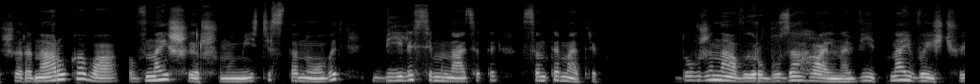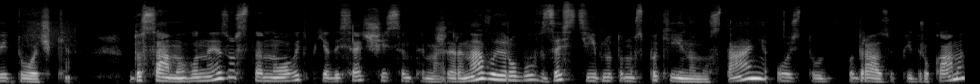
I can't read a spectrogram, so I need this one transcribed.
Ширина рукава в найширшому місці становить біля 17 см. Довжина виробу загальна від найвищої точки до самого низу становить 56 см. Ширина виробу в застібнутому спокійному стані, ось тут одразу під руками,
